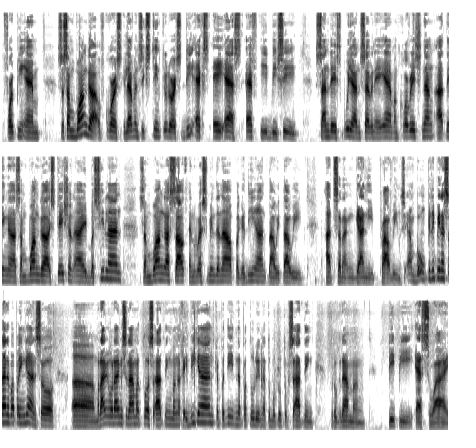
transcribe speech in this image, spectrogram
4 p.m. Sa Sambuanga, of course, 1116 kHz DXAS FEBC. Sundays po yan, 7 a.m. Ang coverage ng ating uh, Sambuanga station ay Basilan, Sambuanga, South and West Mindanao, Pagadian, Tawi-Tawi, at Sarangani Province. Ang buong Pilipinas na napapahinggan. So, uh, maraming maraming salamat po sa ating mga kaibigan, kapatid na patuloy na tumututok sa ating programang PPSY.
